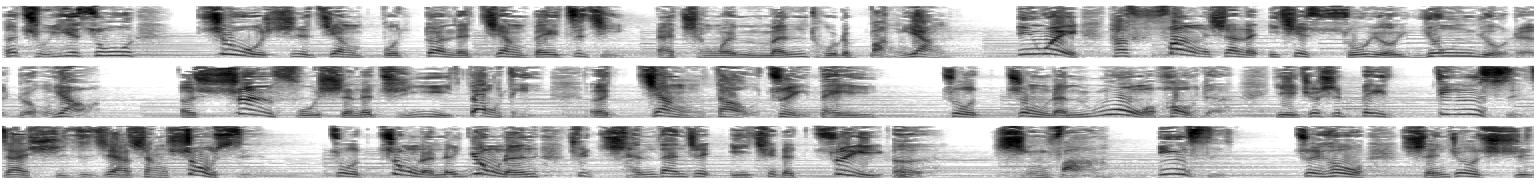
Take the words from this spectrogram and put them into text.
而主耶稣就是这样不断的降卑自己，来成为门徒的榜样，因为他放下了一切所有拥有的荣耀。而顺服神的旨意到底，而降到最卑，做众人幕后的，也就是被钉死在十字架上受死，做众人的用人，去承担这一切的罪恶刑罚。因此，最后神就使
